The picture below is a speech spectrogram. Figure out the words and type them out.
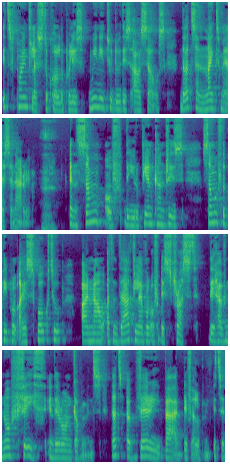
it's pointless to call the police. We need to do this ourselves. That's a nightmare scenario. Mm. And some of the European countries, some of the people I spoke to are now at that level of distrust they have no faith in their own governments. That's a very bad development. It's a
